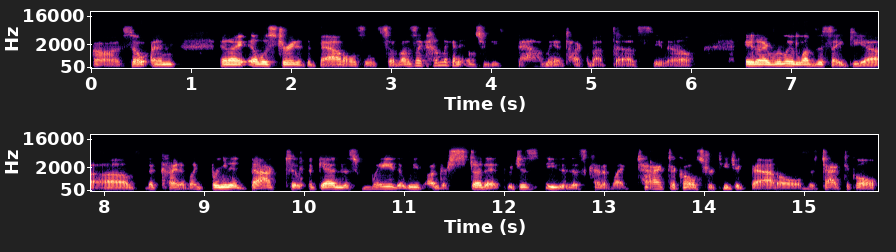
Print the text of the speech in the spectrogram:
Uh, so and and I illustrated the battles and stuff. I was like, how am I going to illustrate these battles? Am I going to talk about this? You know, and i really love this idea of the kind of like bringing it back to again this way that we've understood it which is either this kind of like tactical strategic battle the tactical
